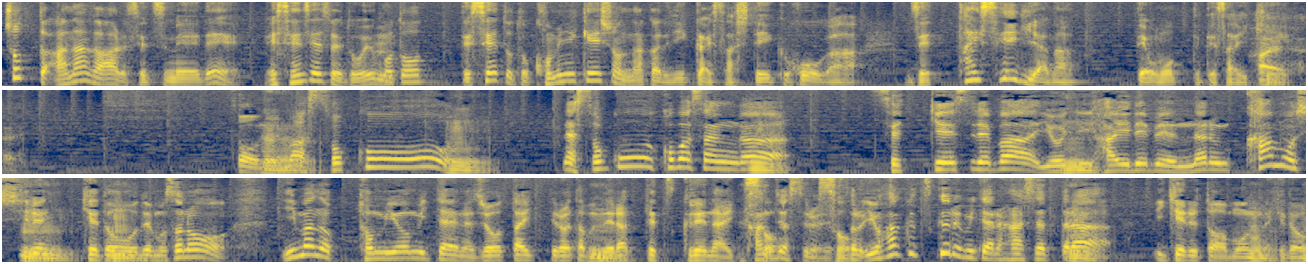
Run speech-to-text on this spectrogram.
ちょっと穴がある説明で「え先生それどういうこと?」って生徒とコミュニケーションの中で理解させていく方が絶対正義やなって思ってて最近、はいはい。そうね、うん。まあそこを、うん。ねそこをコバさんが設計すればよりハイレベルになるんかもしれんけど、うん。うんでもその今の富雄みたいな状態っていうのは多分狙って作れない感じはする、その余白作るみたいな話だったらいけるとは思うんだけど、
